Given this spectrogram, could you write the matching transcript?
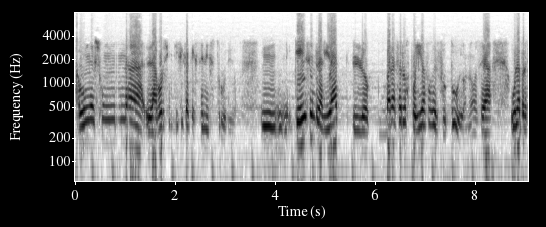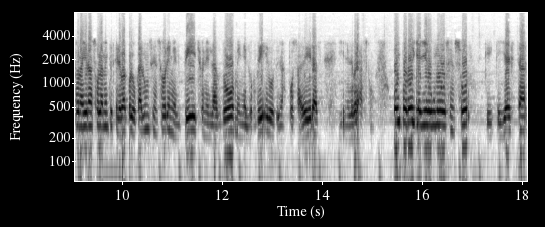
aún es una labor científica que está en estudio, mm, que es en realidad lo van a ser los polígrafos del futuro, ¿no? O sea, una persona ya no solamente se le va a colocar un sensor en el pecho, en el abdomen, en los dedos, en las posaderas y en el brazo. Hoy por hoy ya llega un nuevo sensor que que, ya está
